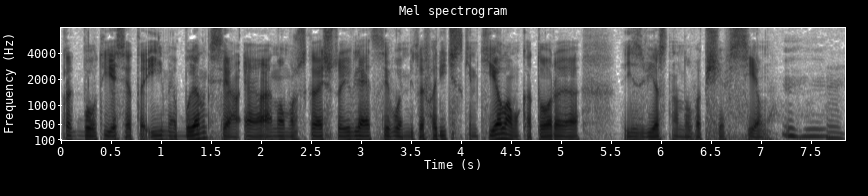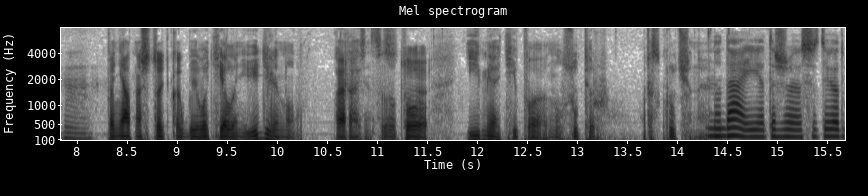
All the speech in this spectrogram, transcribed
как бы вот есть это имя Бэнкси, э, оно, можно сказать, что является его метафорическим телом, которое известно, ну, вообще всем. Угу. Понятно, что как бы его тело не видели, но какая разница. Зато имя, типа, ну, супер раскрученная. Ну да, и это же создает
